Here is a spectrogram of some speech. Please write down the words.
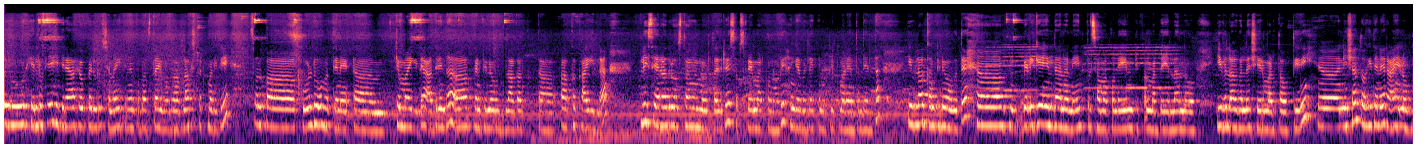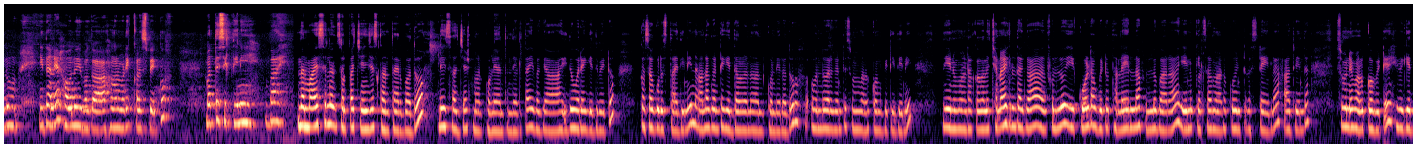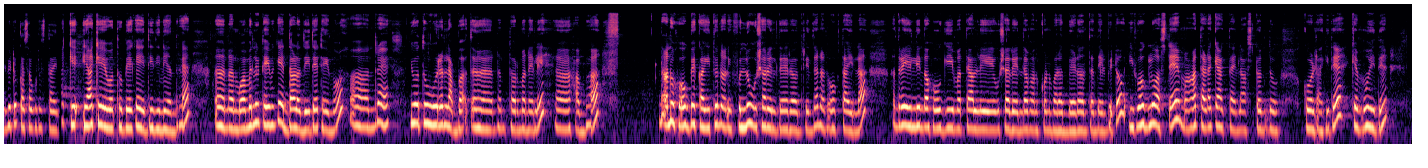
ಎಲ್ಲರೂ ಎಲ್ಲರೂ ಹೇಗಿದ್ದೀರಾ? ಹೋಪ್ ಎಲ್ಲರೂ ಚೆನ್ನಾಗಿದ್ದೀರಾ ಅಂತ ಬಸ್ತಾ ಇವಾಗ ಬ್ಲಾಗ್ ಸ್ಟಾರ್ಟ್ ಮಾಡಿದ್ವಿ. ಸ್ವಲ್ಪ ಕೋಲ್ಡು ಮತ್ತು ಕೆಮ್ಮಾಗಿದೆ. ಆದ್ದರಿಂದ ಕಂಟಿನ್ಯೂ ಬ್ಲಾಗ್ ಆಗ್ತಾ ಹಾಕೋಕ್ಕಾಗಿಲ್ಲ ಪ್ಲೀಸ್ ಯಾರಾದರೂ ಹೊಸ್ದಾಗಿ ನೋಡ್ತಾ ಇದ್ರೆ ಸಬ್ಸ್ಕ್ರೈಬ್ ಮಾಡ್ಕೊಂಡು ನೋಡಿ. ಹಾಗೆ ಬೆಲ್ಲೈಕನ್ ಕ್ಲಿಕ್ ಮಾಡಿ ಅಂತಂದು ಹೇಳ್ತಾ. ಈ ಬ್ಲಾಗ್ ಕಂಟಿನ್ಯೂ ಆಗುತ್ತೆ. ಬೆಳಿಗ್ಗೆಯಿಂದ ನಾನು ಏನು ಕೆಲಸ ಮಾಡಿಕೊಂಡೆ, ಏನು ಟಿಫನ್ ಮಾಡಿದೆ ಎಲ್ಲನೂ ಈ ವ್ಲಾಗಲ್ಲೇ ಶೇರ್ ಮಾಡ್ತಾ ಹೋಗ್ತೀನಿ. ನಿಶಾಂತ್ ಹೋಗಿದ್ದೇನೆ ರಾಯನೊಬ್ಬನು ಇದ್ದಾನೆ, ಅವನು ಇವಾಗ ಅಂಗನವಾಡಿಗೆ ಕಳಿಸ್ಬೇಕು. ಮತ್ತೆ ಸಿಗ್ತೀನಿ. ಬಾಯ್ ನನ್ನ ವಾಯ್ಸಲ್ಲಿ ಒಂದು ಸ್ವಲ್ಪ ಚೇಂಜಸ್ ಕಾಣ್ತಾ ಇರ್ಬೋದು. ಪ್ಲೀಸ್ ಅಡ್ಜಸ್ಟ್ ಮಾಡ್ಕೊಳ್ಳಿ ಅಂತಂದು ಹೇಳ್ತಾ, ಇವಾಗ ಐದೂವರೆಗೆ ಎದ್ದುಬಿಟ್ಟು ಕಸ ಗುಡಿಸ್ತಾ ಇದ್ದೀನಿ. ನಾಲ್ಕು ಗಂಟೆಗೆ ಎದ್ದೋಣ ಅಂದ್ಕೊಂಡಿರೋದು ಒಂದೂವರೆ ಗಂಟೆ ಸುಮ್ಮನೆ ಮಲ್ಕೊಂಡು ಬಿಟ್ಟಿದ್ದೀನಿ ಏನು ಮಾಡೋಕ್ಕಾಗಲ್ಲ. ಚೆನ್ನಾಗಿಲ್ದಾಗ ಫುಲ್ಲು ಈ ಕೋಲ್ಡ್ ಆಗಿಬಿಟ್ಟು ತಲೆ ಎಲ್ಲ ಫುಲ್ಲು ಭಾರ. ಏನು ಕೆಲಸ ಮಾಡೋಕ್ಕೂ ಇಂಟ್ರೆಸ್ಟೇ ಇಲ್ಲ. ಆದ್ದರಿಂದ ಸುಮ್ಮನೆ ಮಲ್ಕೊಬಿಟ್ಟೆ. ಇವಾಗ ಎದ್ಬಿಟ್ಟು ಕಸ ಗುಡಿಸ್ತಾ ಇದ್ದೆ. ಯಾಕೆ ಯಾಕೆ ಇವತ್ತು ಬೇಗ ಎದ್ದಿದ್ದೀನಿ ಅಂದರೆ ನಾನು ಮಾಮೂಲಿ ಟೈಮಿಗೆ ಎದ್ದಾಳೋದು ಇದೇ ಟೈಮು ಅಂದರೆ ಇವತ್ತು ಊರಲ್ಲಿ ಹಬ್ಬ ನಮ್ಮ ತವ್ರ ಮನೇಲಿ ಹಬ್ಬ. ನಾನು ಹೋಗಬೇಕಾಗಿತ್ತು. ನನಗೆ ಫುಲ್ಲು ಹುಷಾರಿಲ್ಲದೆ ಇರೋದ್ರಿಂದ ನಾನು ಹೋಗ್ತಾ ಇಲ್ಲ. ಅಂದರೆ ಇಲ್ಲಿಂದ ಹೋಗಿ ಮತ್ತೆ ಅಲ್ಲಿ ಹುಷಾರಿಲ್ಲದೆ ಮಲ್ಕೊಂಡು ಬರೋದು ಬೇಡ ಅಂತಂದು ಹೇಳ್ಬಿಟ್ಟು ಇವಾಗಲೂ ಅಷ್ಟೇ ಮಾತಾಡೋಕ್ಕೆ ಆಗ್ತಾಯಿಲ್ಲ ಅಷ್ಟೊಂದು ಕೋಲ್ಡ್ ಆಗಿದೆ, ಕೆಮ್ಮು ಇದೆ.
